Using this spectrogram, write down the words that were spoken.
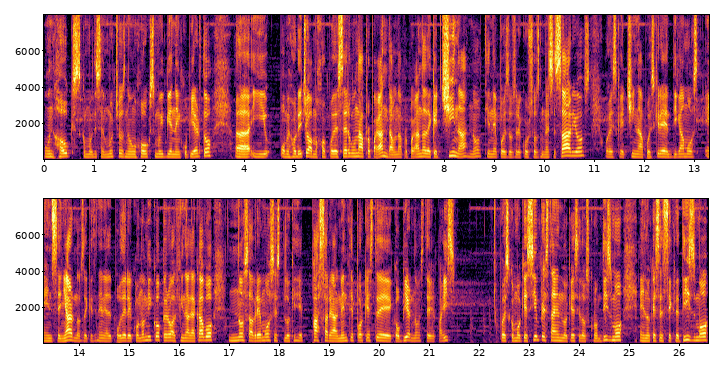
un hoax, como dicen muchos, no un hoax muy bien encubierto uh, y o mejor dicho, a lo mejor puede ser una propaganda, una propaganda de que China no tiene pues los recursos necesarios o es que China pues quiere digamos enseñarnos de que tienen el poder económico, pero al final de al cabo no sabremos lo que pasa realmente porque este gobierno, este país pues como que siempre está en lo que es el oscurantismo, en lo que es el secretismo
